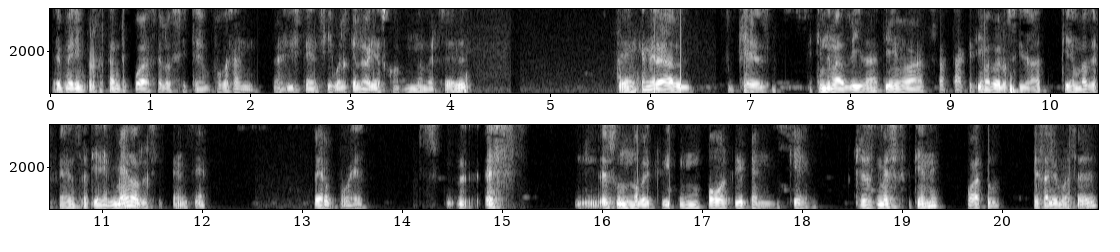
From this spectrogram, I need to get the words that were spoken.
Emerin perfectamente puede hacerlo si te enfocas en resistencia, igual que lo harías con una Mercedes. En general, que es tiene más vida, tiene más ataque, tiene más velocidad, tiene más defensa, tiene menos resistencia. Pero pues es, es un, un power creep en que tres meses que tiene, cuatro, que salió Mercedes.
